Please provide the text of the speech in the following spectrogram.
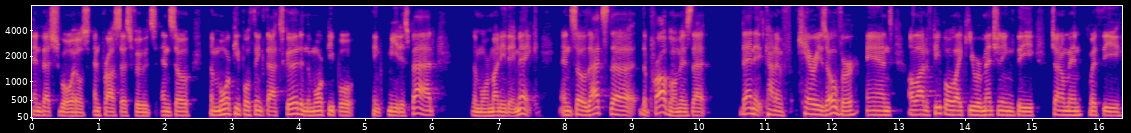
and vegetable oils and processed foods and so the more people think that's good and the more people think meat is bad the more money they make and so that's the the problem is that then it kind of carries over. And a lot of people like you were mentioning the gentleman with the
